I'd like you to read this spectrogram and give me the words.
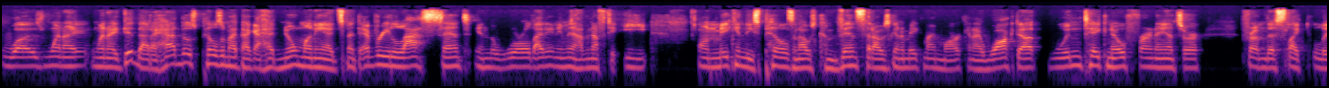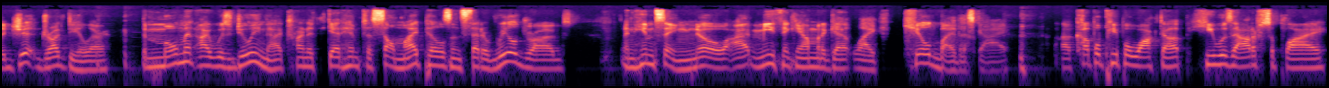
was when I when I did that, I had those pills in my bag. I had no money. I'd spent every last cent in the world. I didn't even have enough to eat on making these pills. And I was convinced that I was going to make my mark. And I walked up, wouldn't take no for an answer from this like legit drug dealer. The moment I was doing that, trying to get him to sell my pills instead of real drugs, and him saying no, I me thinking I'm going to get like killed by this guy. A couple people walked up. He was out of supply.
